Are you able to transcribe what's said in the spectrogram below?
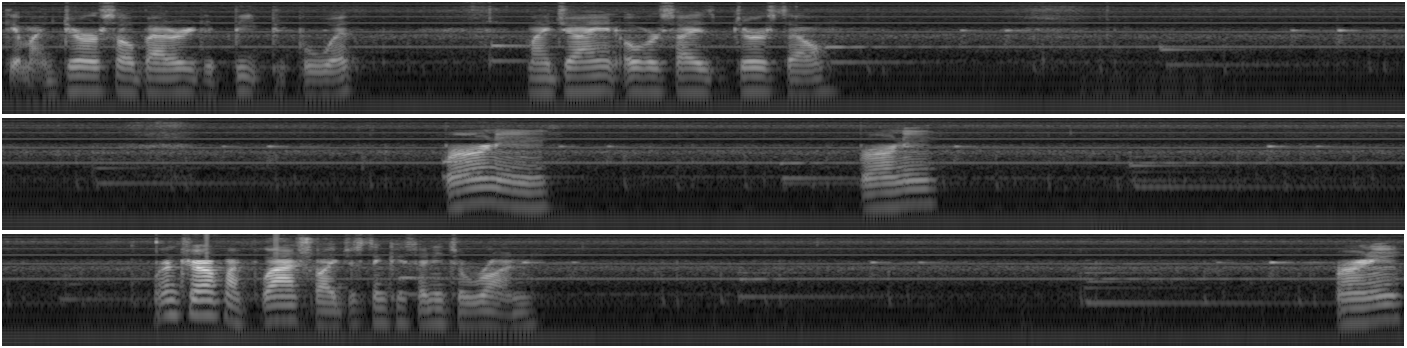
get my Duracell battery to beat people with, my giant oversized Duracell. Bernie. Bernie. I'm gonna turn off my flashlight just in case I need to run. Bernie?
